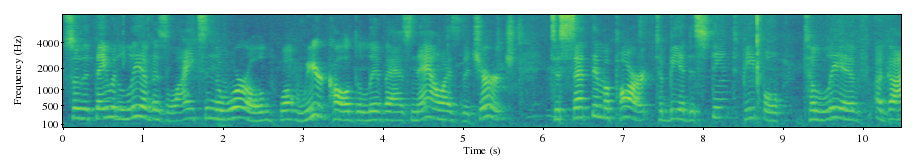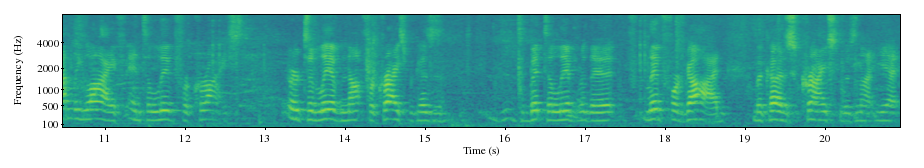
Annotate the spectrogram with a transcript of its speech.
so that they would live as lights in the world, what we're called to live as now as the church, to set them apart, to be a distinct people, to live a godly life, and to live for Christ. Or to live not for Christ because but to live for the live for God because Christ was not yet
